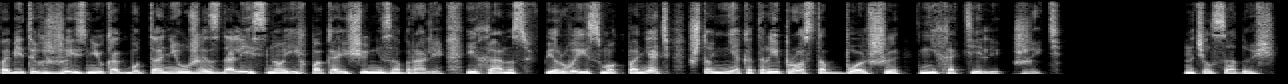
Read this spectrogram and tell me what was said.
побитых жизнью, как будто они уже сдались, но их пока еще не забрали. И Ханес впервые смог понять, что некоторые просто больше не хотели жить. Начался дождь.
